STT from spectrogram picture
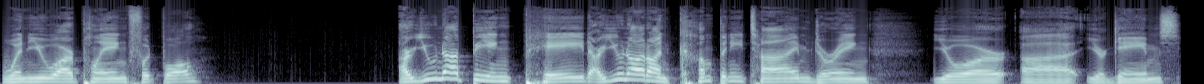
when you are playing football? Are you not being paid? Are you not on company time during your uh, your games?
